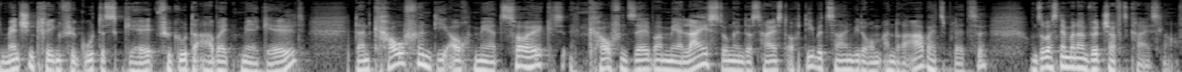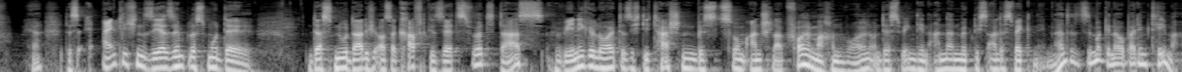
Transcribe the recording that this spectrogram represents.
die Menschen kriegen für gutes Geld, für gute Arbeit mehr Geld, dann kaufen die auch mehr Zeug, kaufen selber mehr Leistungen, das heißt auch die bezahlen wiederum andere Arbeitsplätze und sowas nennt man dann Wirtschaftskreislauf. Ja, das ist eigentlich ein sehr simples Modell das nur dadurch außer Kraft gesetzt wird, dass wenige Leute sich die Taschen bis zum Anschlag voll machen wollen und deswegen den anderen möglichst alles wegnehmen. Das ist immer genau bei dem Thema.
